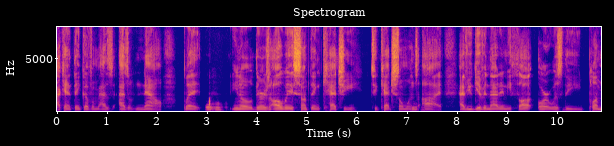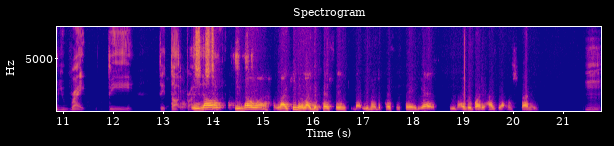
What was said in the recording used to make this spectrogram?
I can't think of them as as of now, but mm-hmm. you know, there's always something catchy to catch someone's mm-hmm. eye. Have you given that any thought, or was the Plumb You Right the the thought process. You know, too. you know what? Like you know, like the person that you know, the person said yes. you know, everybody has their own strategy. Mm.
